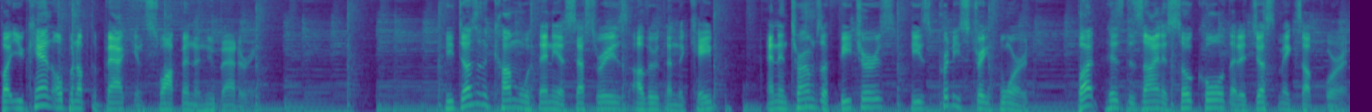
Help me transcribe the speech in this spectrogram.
but you can open up the back and swap in a new battery. He doesn't come with any accessories other than the cape, and in terms of features, he's pretty straightforward, but his design is so cool that it just makes up for it.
